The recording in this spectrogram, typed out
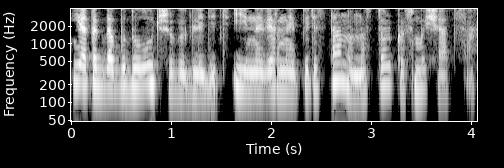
Я тогда буду лучше выглядеть и, наверное, перестану настолько смущаться.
